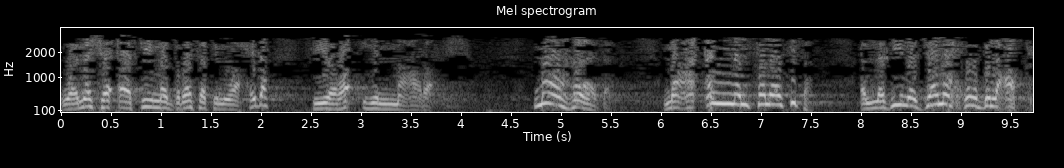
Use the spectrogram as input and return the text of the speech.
ونشأ في مدرسة واحدة في رأي مع رأي. ما هذا؟ مع أن الفلاسفة الذين جنحوا بالعقل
